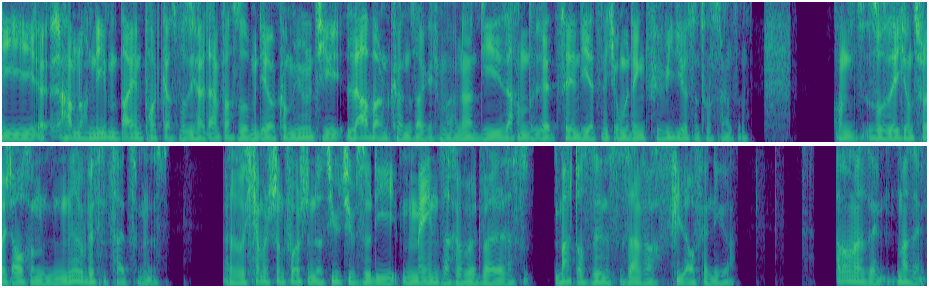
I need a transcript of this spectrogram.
Die äh, haben noch nebenbei einen Podcast, wo sie halt einfach so mit ihrer Community labern können, sage ich mal. Ne? Die Sachen erzählen, die jetzt nicht unbedingt für Videos interessant sind. Und so sehe ich uns vielleicht auch in einer gewissen Zeit zumindest. Also ich kann mir schon vorstellen, dass YouTube so die Main-Sache wird, weil das macht auch Sinn, es ist einfach viel aufwendiger. Aber mal sehen, mal sehen.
